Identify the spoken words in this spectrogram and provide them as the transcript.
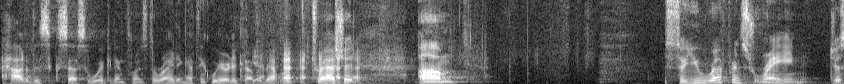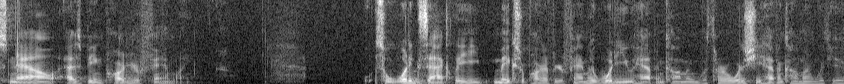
How did the success of Wicked influence the writing? I think we already covered Yeah. that one. Trash it. Um, so you referenced Rain just now as being part of your family. So what exactly makes her part of your family? What do you have in common with her? What does she have in common with you?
